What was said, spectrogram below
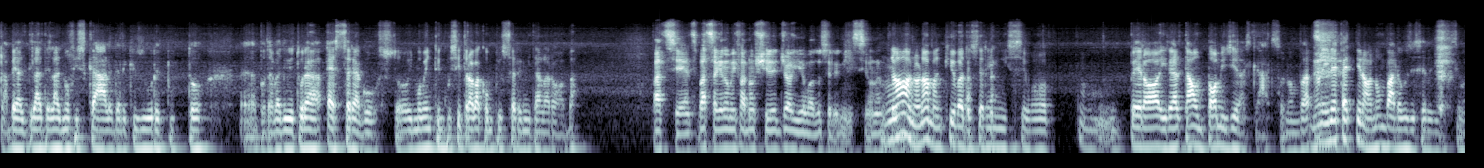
vabbè, al di là dell'anno fiscale, delle chiusure e tutto, eh, poteva addirittura essere agosto, il momento in cui si trova con più serenità la roba. pazienza, basta che non mi fanno uscire i giochi, io vado serenissimo. No, no, no, ma anch'io vado serenissimo, mm, però in realtà un po' mi gira il cazzo, non va- non- in effetti no, non vado così serenissimo.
